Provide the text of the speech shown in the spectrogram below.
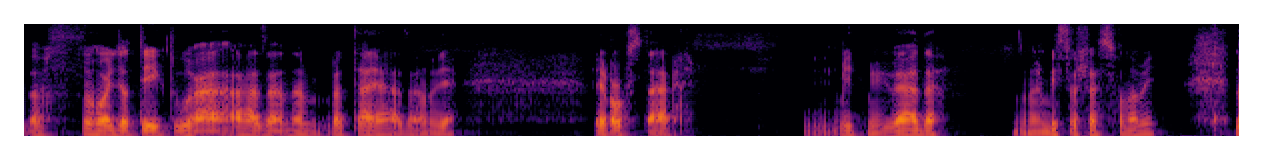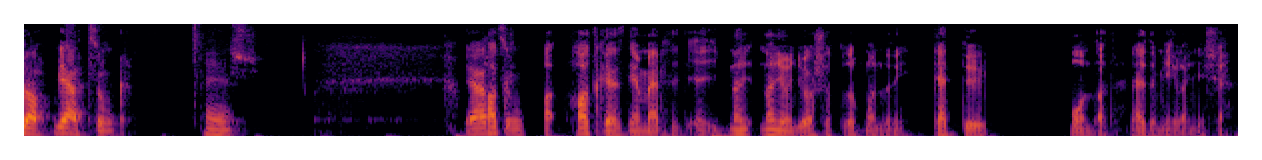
hogy a Take-Two há- házán nem Bethesda házán, ugye. Rockstar mit művel, de nem biztos lesz valami. Na, játszunk. Helyes. Játszunk. Hadd had kezdjem, mert egy, egy, nagy- nagyon gyorsan tudok mondani. Kettő mondat, lehet, hogy még annyi se.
